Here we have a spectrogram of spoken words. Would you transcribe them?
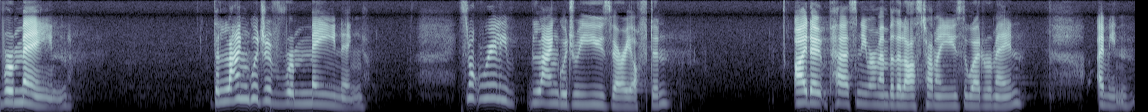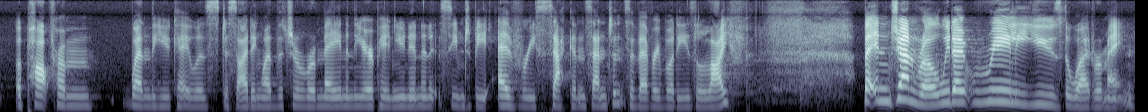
remain. The language of remaining. It's not really language we use very often. I don't personally remember the last time I used the word remain. I mean, apart from when the UK was deciding whether to remain in the European Union, and it seemed to be every second sentence of everybody's life. But in general, we don't really use the word remain.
